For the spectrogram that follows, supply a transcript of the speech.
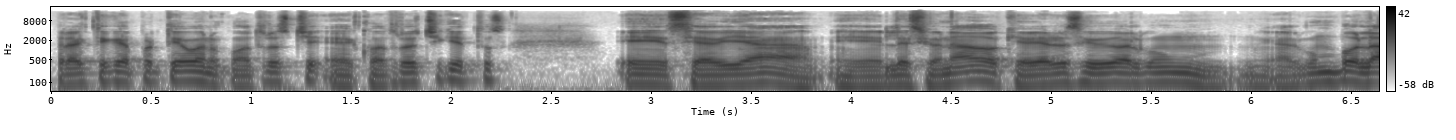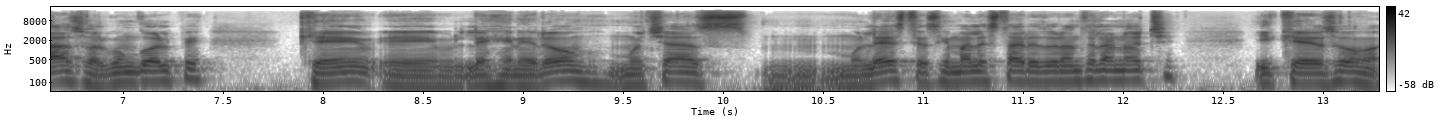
práctica deportiva, bueno, con otros, con otros chiquitos, eh, se había eh, lesionado, que había recibido algún, algún bolazo, algún golpe que eh, le generó muchas molestias y malestares durante la noche y que eso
